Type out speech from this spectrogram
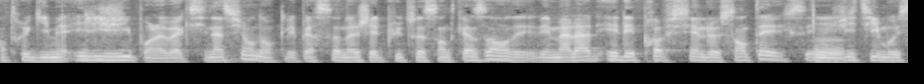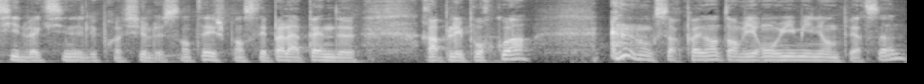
entre guillemets éligibles pour la vaccination, donc les personnes âgées de plus de 75 ans, des, malades et des professionnels de santé. C'est mmh. légitime aussi de vacciner les professionnels de santé. Je pense que c'est pas la peine de rappeler pourquoi. Donc ça représente environ 8 millions de personnes.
